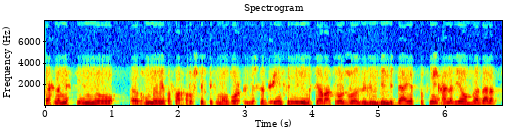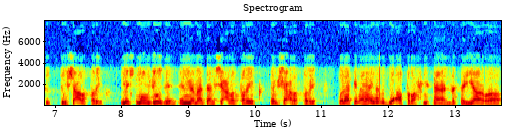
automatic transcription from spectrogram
فإحنا بنحكي إنه آه، هم بيتفاخروا الشركة في موضوع إنه 70% من سيارات رولز رويس اللي من بداية تصنيعها لليوم ما زالت تمشي على الطريق. مش موجودة إنما تمشي على الطريق تمشي على الطريق. ولكن أنا إذا بدي أطرح مثال لسيارة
